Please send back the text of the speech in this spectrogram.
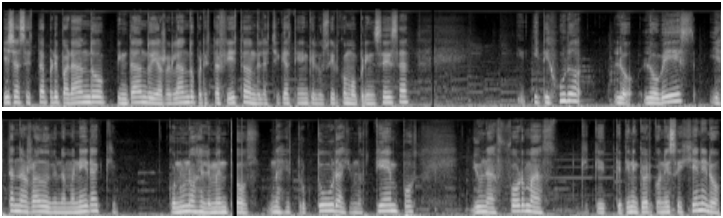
y ella se está preparando, pintando y arreglando para esta fiesta donde las chicas tienen que lucir como princesas. Y, y te juro, lo, lo ves y está narrado de una manera que con unos elementos, unas estructuras y unos tiempos y unas formas que, que- que tienen que ver con ese género,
